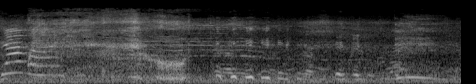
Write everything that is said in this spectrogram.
That one.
